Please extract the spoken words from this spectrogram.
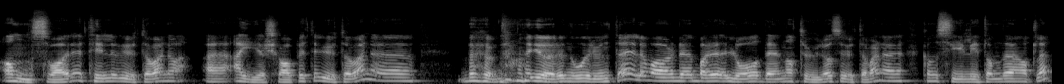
ansvaret til utøveren og eh, eierskapet til utøveren. Eh, behøvde du å gjøre noe rundt det, eller var det bare lå det naturlig hos utøveren? Eh, kan du si litt om det, Atle?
